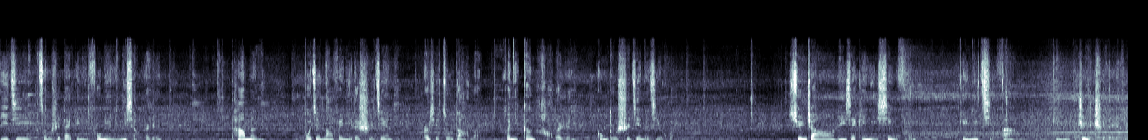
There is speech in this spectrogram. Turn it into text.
以及总是带给你负面影响的人。他们不仅浪费你的时间，而且阻挡了和你更好的人共度时间的机会。寻找那些给你幸福、给你启发、给你支持的人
